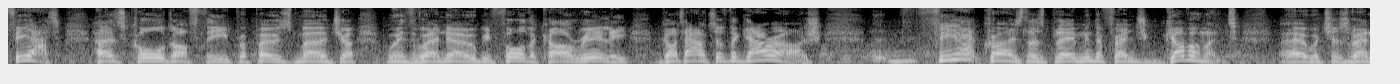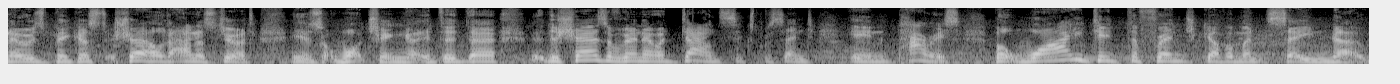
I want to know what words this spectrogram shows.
Fiat has called off the proposed merger with Renault before the car really got out of the garage. Fiat Chrysler is blaming the French government, uh, which is Renault's biggest shareholder. Anna Stewart is watching. The, the, the shares of Renault are down 6% in Paris. But why did the French government say no?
